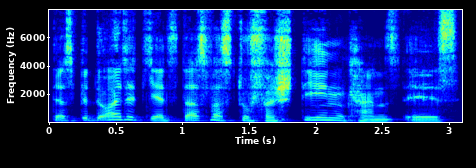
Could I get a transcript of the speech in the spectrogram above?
das bedeutet jetzt, das, was du verstehen kannst, ist,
